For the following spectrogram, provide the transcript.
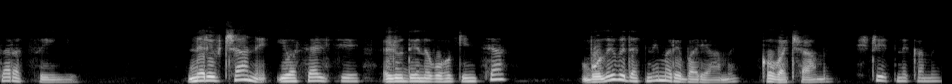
сарацинів. Неривчани і осельці людинового кінця були видатними рибарями, ковачами, щитниками,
